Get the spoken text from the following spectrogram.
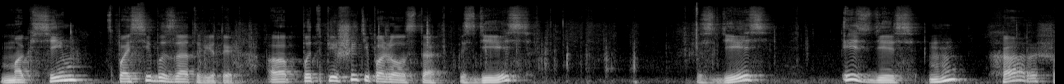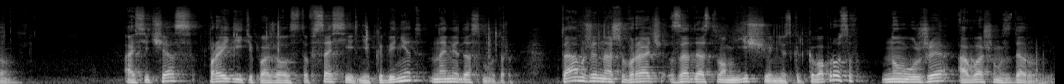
Максим, спасибо за ответы. А подпишите, пожалуйста, здесь, здесь и здесь. Угу. Хорошо. А сейчас пройдите, пожалуйста, в соседний кабинет на медосмотр. Там же наш врач задаст вам еще несколько вопросов, но уже о вашем здоровье.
